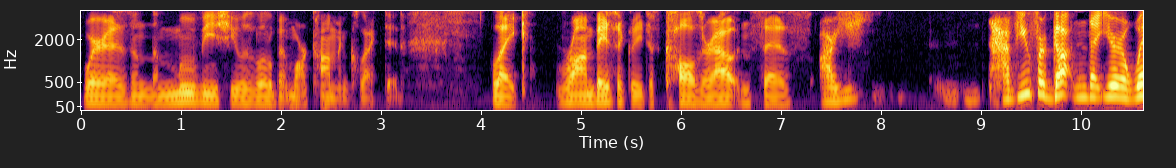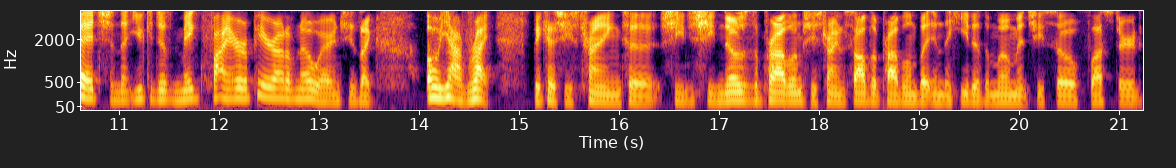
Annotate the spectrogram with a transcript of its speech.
whereas in the movie she was a little bit more calm and collected. Like Ron basically just calls her out and says, "Are you have you forgotten that you're a witch and that you can just make fire appear out of nowhere?" And she's like, "Oh yeah, right." Because she's trying to she she knows the problem, she's trying to solve the problem, but in the heat of the moment she's so flustered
